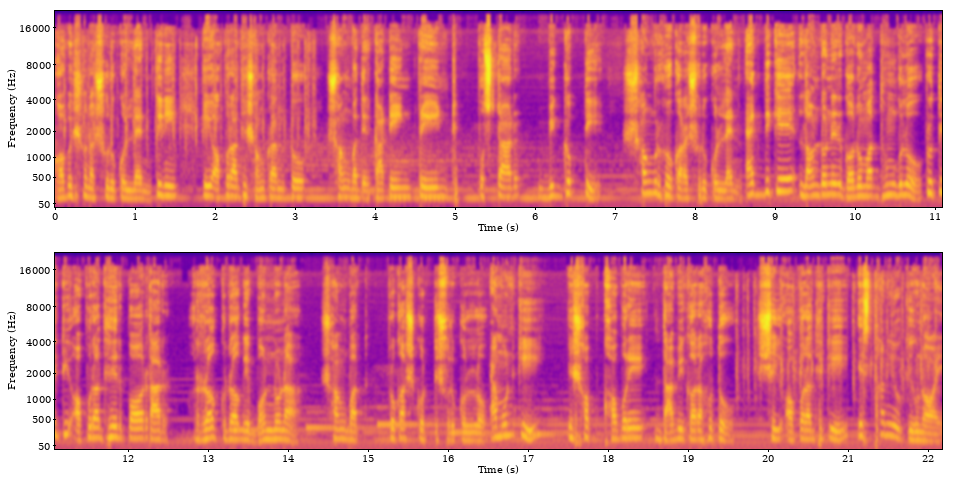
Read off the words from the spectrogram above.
গবেষণা শুরু করলেন। তিনি এই অপরাধী সংক্রান্ত সংবাদের কাটিং, প্রিন্ট, পোস্টার, বিজ্ঞপ্তি সংগ্রহ করা শুরু করলেন। একদিকে লন্ডনের গণমাধ্যমগুলো প্রতিটি অপরাধের পর তার রগ রগে বর্ণনা সংবাদ প্রকাশ করতে শুরু করল। এমনকি এসব খবরে দাবি করা হতো, সেই অপরাধীটি স্থানীয় কেউ নয়,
